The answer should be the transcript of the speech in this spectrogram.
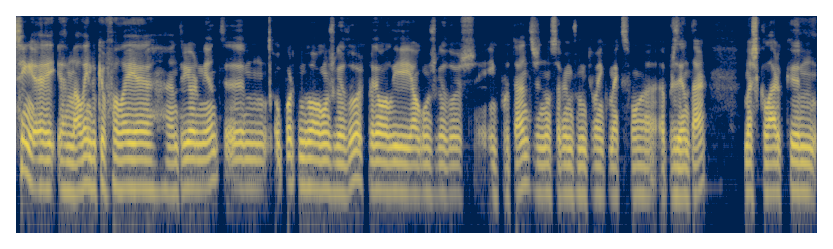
Sim, é, é, além do que eu falei eh, anteriormente, um, o Porto mudou alguns jogadores, perdeu ali alguns jogadores importantes, não sabemos muito bem como é que se vão apresentar, mas claro que hum,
